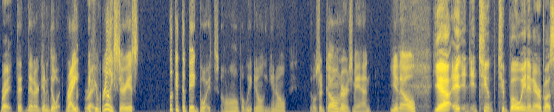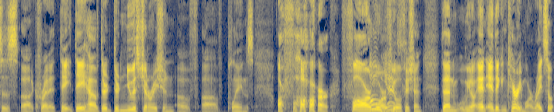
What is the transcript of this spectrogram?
right that that are going to do it, right? right? If you're really serious, look at the big boys. Oh, but we don't, you know, those are donors, man. You know. Yeah, it, it, to to Boeing and Airbus's uh, credit, they they have their their newest generation of uh, planes are far far oh, more yes. fuel efficient than you know and and they can carry more right so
